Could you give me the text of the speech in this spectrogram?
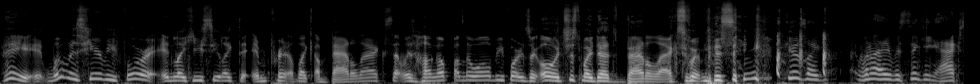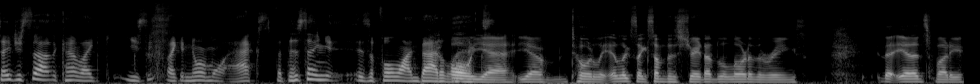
"Hey, it- what was here before?" And like you see like the imprint of like a battle axe that was hung up on the wall before. It's like, "Oh, it's just my dad's battle axe went missing." Because like when I was thinking axe, I just thought kind of like you see like a normal axe, but this thing is a full on battle oh axe. yeah, yeah, totally. It looks like something straight out of the Lord of the Rings. That, yeah, that's funny.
